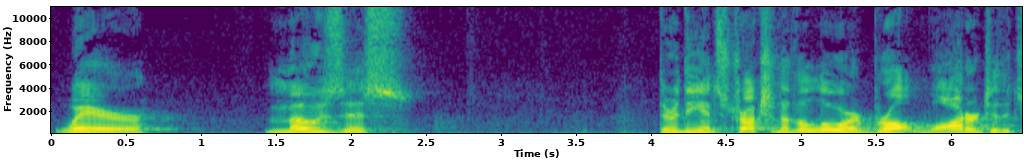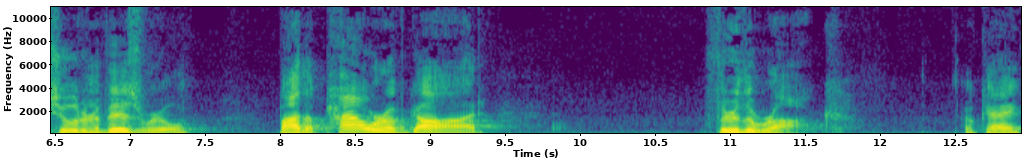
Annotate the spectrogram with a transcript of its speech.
where Moses through the instruction of the Lord, brought water to the children of Israel by the power of God through the rock. Okay?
